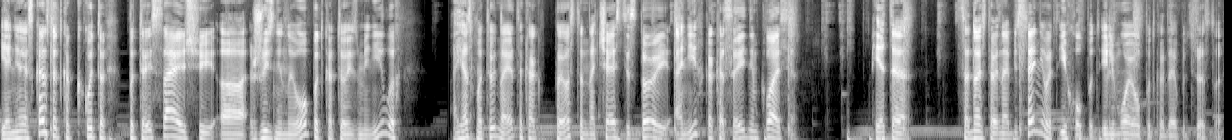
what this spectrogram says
И они рассказывают это как какой-то потрясающий а, жизненный опыт, который изменил их. А я смотрю на это как просто на часть истории о них, как о среднем классе. И это, с одной стороны, обесценивает их опыт или мой опыт, когда я путешествую.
